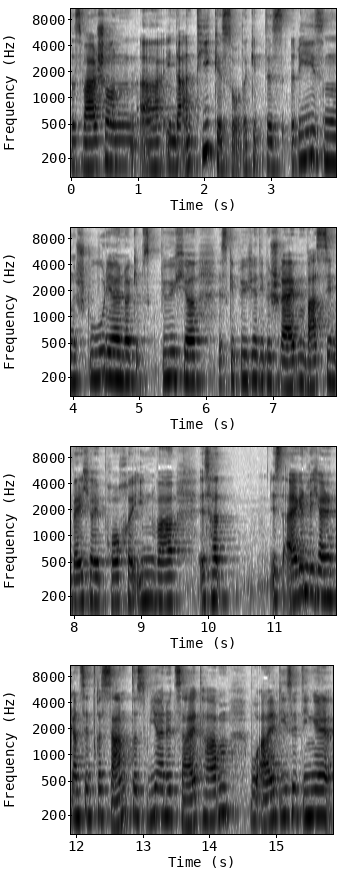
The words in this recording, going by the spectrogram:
Das war schon äh, in der Antike so. Da gibt es Riesenstudien, da gibt es Bücher. Es gibt Bücher, die beschreiben, was in welcher Epoche in war. Es hat ist eigentlich ganz interessant, dass wir eine Zeit haben, wo all diese Dinge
